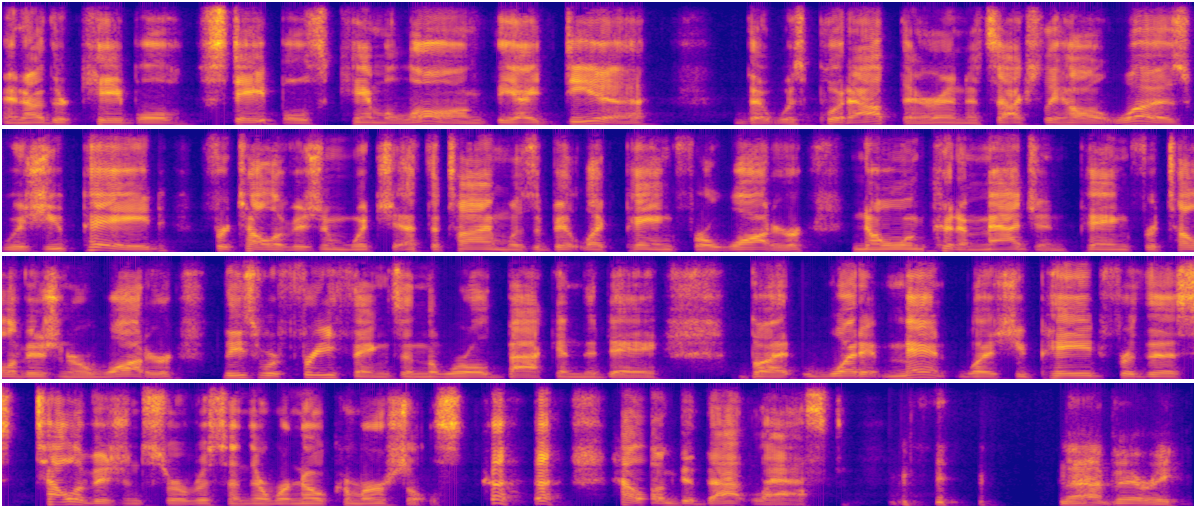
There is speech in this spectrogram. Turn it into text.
and other cable staples came along, the idea that was put out there, and it's actually how it was, was you paid for television, which at the time was a bit like paying for water. No one could imagine paying for television or water. These were free things in the world back in the day. But what it meant was you paid for this television service and there were no commercials. how long did that last? Not very.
